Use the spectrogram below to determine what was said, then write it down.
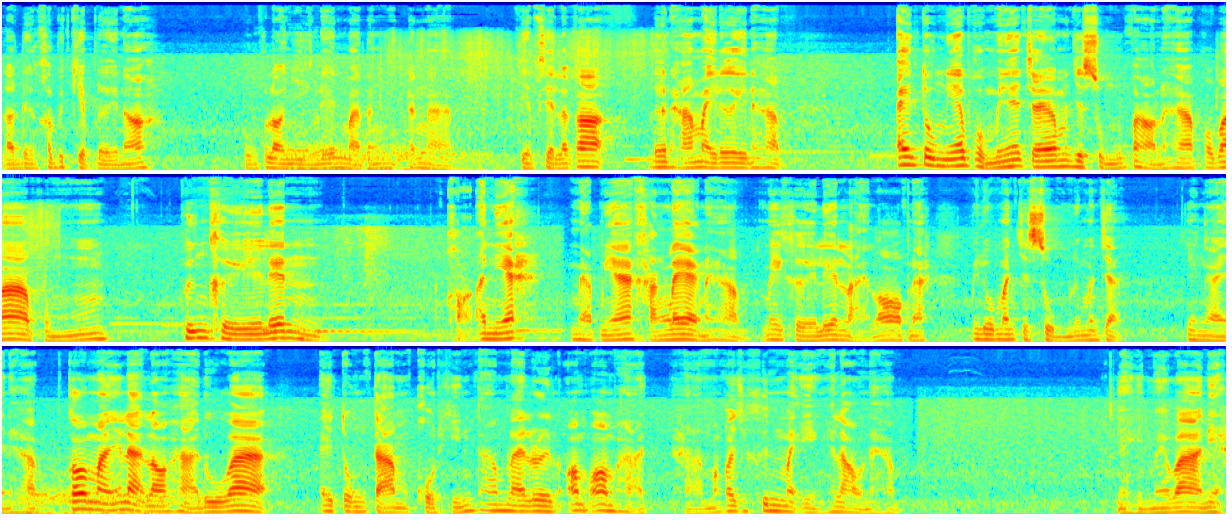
เราเดินเข้าไปเก็บเลยเนาะผมก็ลองยิงเล่นมาตั้งตั้งนานเก็บเสร็จแล้วก็เดินหาใหม่เลยนะครับไอ้ตรงนี้ผมไม่แน่ใจว่ามันจะสุ่มหรือเปล่านะครับ เพราะว่าผมเพิ่งเคยเล่นของอันเนี้ยแมปเนี้ยครั้งแรกนะครับ ไม่เคยเล่นหลายรอบนะ ไม่รู้มันจะสุ่มหรือมันจะยังไงนะครับ ก็ประมาณนี้แหละเราหาดูว่า ไอ้ตรงตามโขดหินตามลายเรือนอ้อมๆหาหามันก็จะขึ้นมาเองให้เรานะครับเนี่ยเห็นไหมว่าเนี่ย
